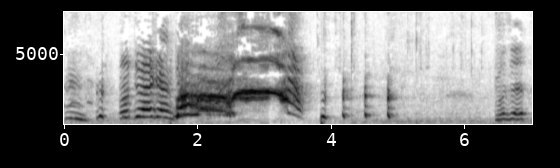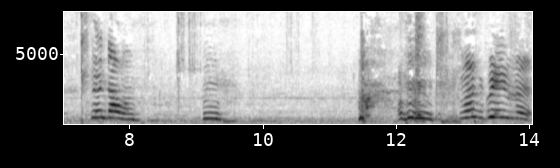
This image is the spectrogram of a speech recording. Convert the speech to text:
Hmm. Do it again. What's it? Scream that one. Hmm. Let's scream it.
